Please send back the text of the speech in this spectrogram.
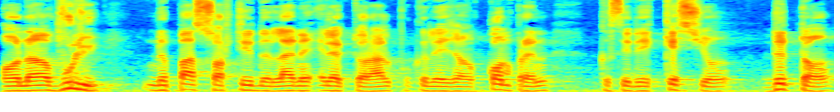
on a voulu ne pas sortir de l'année électorale pour que les gens comprennent que c'est des questions de temps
